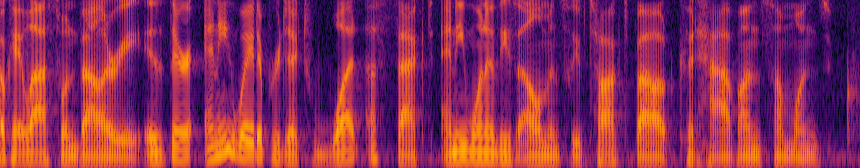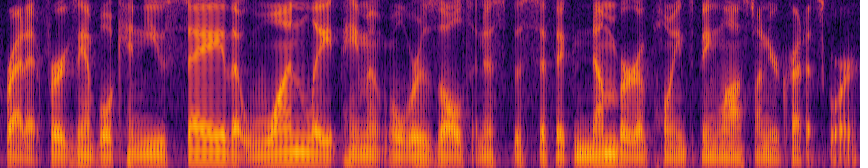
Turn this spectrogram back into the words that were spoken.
Okay, last one, Valerie. Is there any way to predict what effect any one of these elements we've talked about could have on someone's credit? For example, can you say that one late payment will result in a specific number of points being lost on your credit score?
